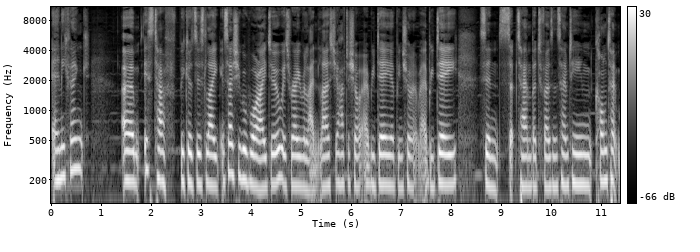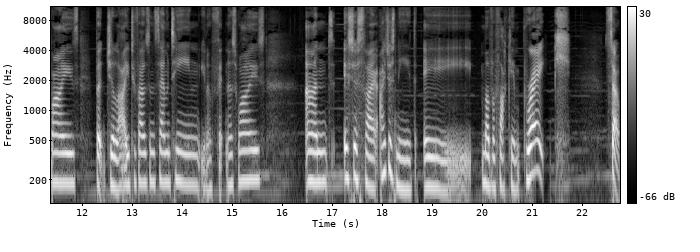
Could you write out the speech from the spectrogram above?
anything. Um, it's tough because it's like, especially with what I do, it's very relentless. You have to show up every day. I've been showing up every day since September 2017, content wise, but July 2017, you know, fitness wise. And it's just like, I just need a motherfucking break. So,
